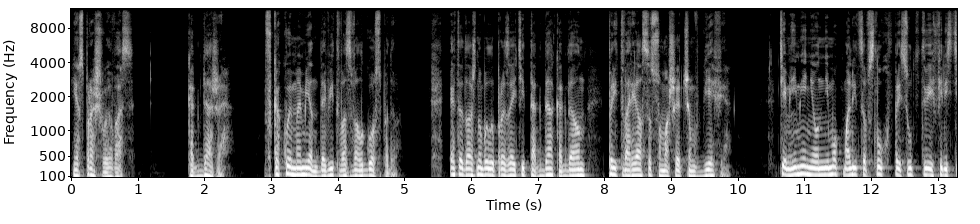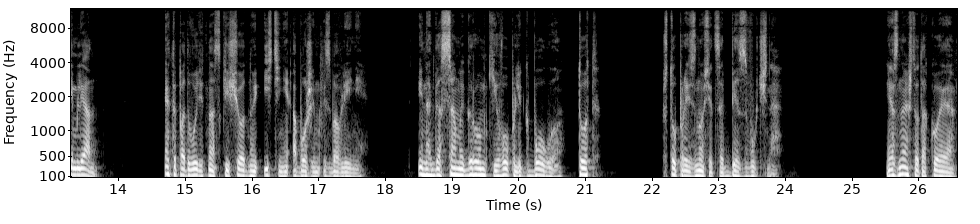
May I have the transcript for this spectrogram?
Я спрашиваю вас, когда же в какой момент Давид возвал Господу? Это должно было произойти тогда, когда он притворялся сумасшедшим в Гефе. Тем не менее, он не мог молиться вслух в присутствии филистимлян. Это подводит нас к еще одной истине о Божьем избавлении. Иногда самый громкий вопль к Богу – тот, что произносится беззвучно. Я знаю, что такое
